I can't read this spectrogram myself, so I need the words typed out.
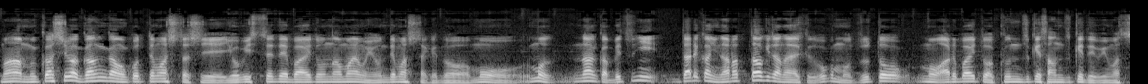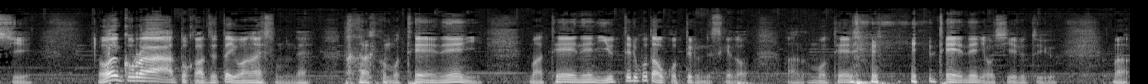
まあ、昔はガンガン怒ってましたし、呼び捨てでバイトの名前も呼んでましたけど、もう、もう、なんか別に誰かに習ったわけじゃないですけど、僕もずっと、もうアルバイトはくんづけさんづけで呼びますし、おいこらとか絶対言わないですもんね。あの、もう丁寧に、まあ丁寧に言ってることは怒ってるんですけど、あの、もう丁寧に、丁寧に教えるという。まあ、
